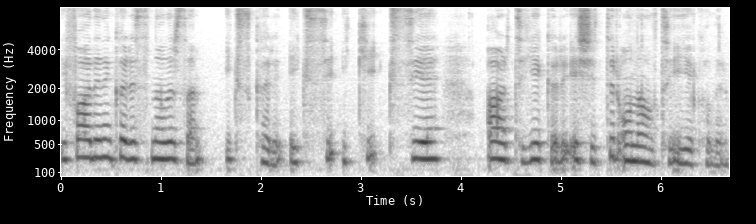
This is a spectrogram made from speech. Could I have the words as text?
İfadenin karesini alırsam x kare eksi 2xy artı y kare eşittir 16'yı yakalarım.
